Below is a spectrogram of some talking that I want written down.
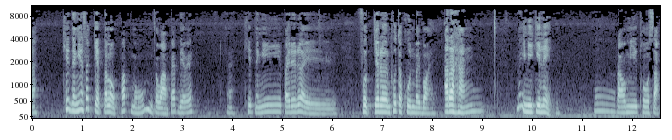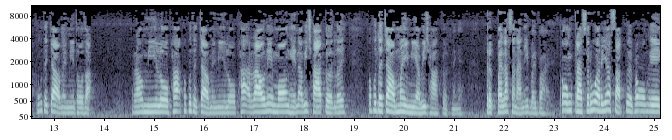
นะ คิดอย่างนี้สักเจ็ดตลบพับโหมสว่างแป๊บเดียวเอง นะคิดอย่างนี้ไปเรื่อยๆ ฝึกเจริญพุทธคุณบ่อยๆ อรหังไม่มีกิเลสเออเรามีโทสะพระพุทธเจ้าไม่มีโทสะเรามีโลภะพระพุทธเจ้าไม่มีโลภะเราเนี่ยมองเห็นอวิชชาเกิดเลย พระพุทธเจ้าไม่มีอวิชชาเกิดยังไงตรึกไปลักษณะนี้บ่อยๆ พระองค์ตรัสรู้อริยสัจด้วยพระองค์เอง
